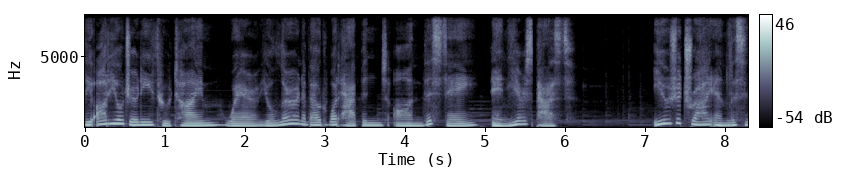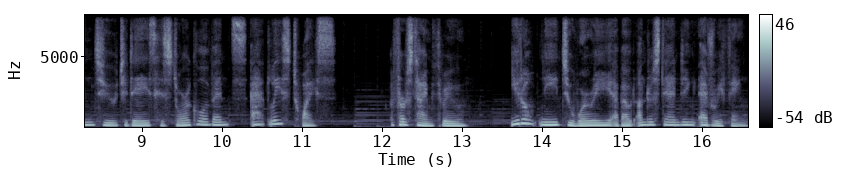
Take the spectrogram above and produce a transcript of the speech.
The audio journey through time where you'll learn about what happened on this day in years past. You should try and listen to today's historical events at least twice. First time through, you don't need to worry about understanding everything.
